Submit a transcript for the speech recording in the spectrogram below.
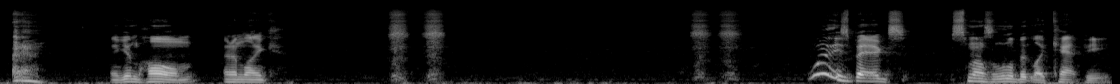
and get them home, and I'm like, one of these bags smells a little bit like cat pee.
